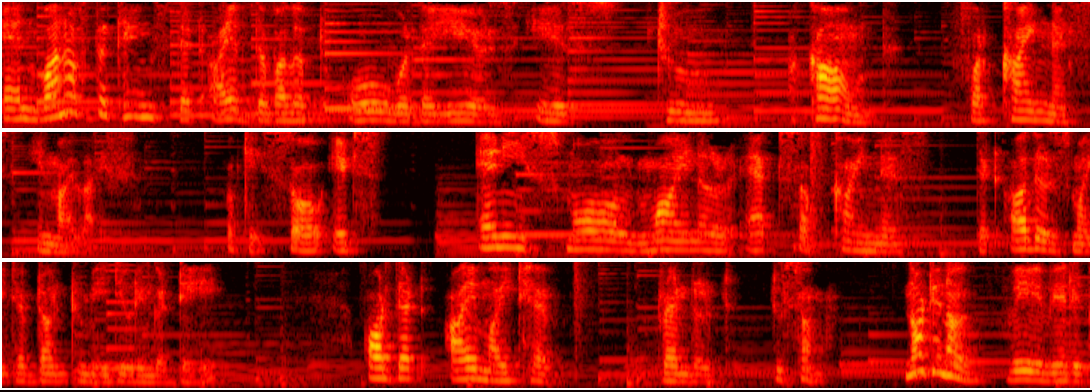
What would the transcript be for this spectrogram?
And one of the things that I have developed over the years is to account for kindness in my life. Okay, so it's any small, minor acts of kindness that others might have done to me during a day, or that I might have rendered to someone. Not in a way where it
